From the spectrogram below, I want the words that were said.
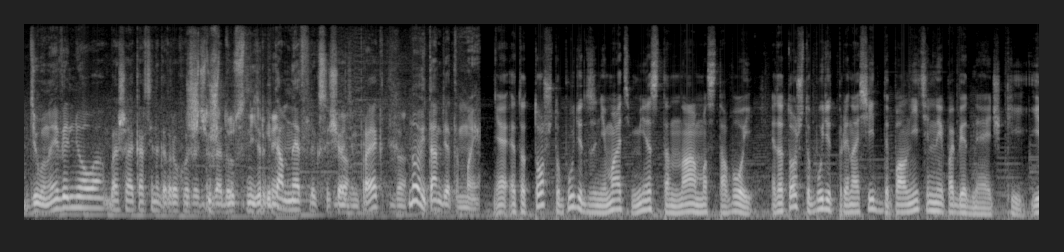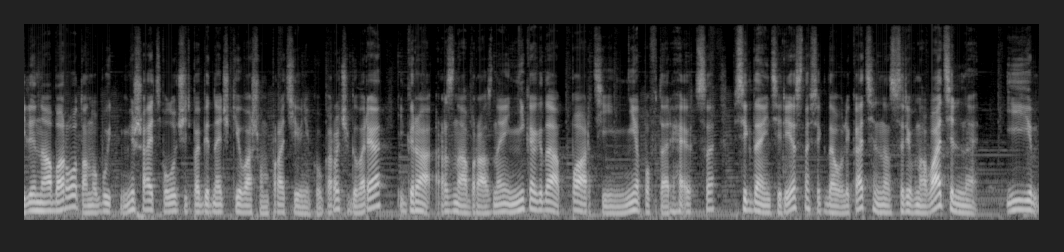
Дюна Вильнева, большая картина, которая выходит в этом году. И там Netflix еще да. один проект. Да. Ну и там где-то мы. Э, это то, что будет занимать место на мостовой. Это то, что будет приносить дополнительные победные очки. Или наоборот, оно будет мешать получить победные очки вашему противнику. Короче говоря, игра разнообразная, никогда партии не повторяются. Всегда интересно, всегда увлекательно, соревновательно и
